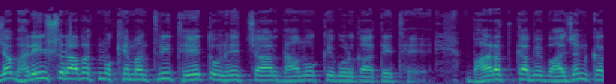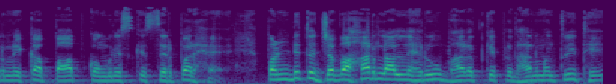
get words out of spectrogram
जब हरीश रावत मुख्यमंत्री थे तो उन्हें चार धामों के गुण गाते थे। भारत का विभाजन करने का पाप कांग्रेस के सिर पर है। पंडित जवाहरलाल नेहरू भारत के प्रधानमंत्री थे।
